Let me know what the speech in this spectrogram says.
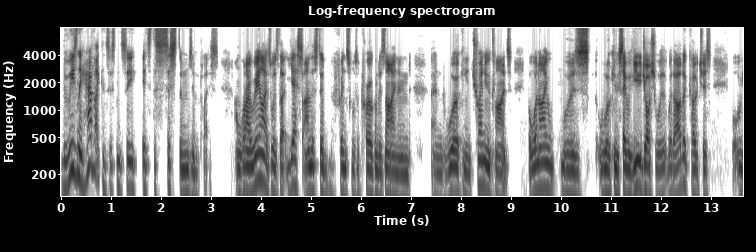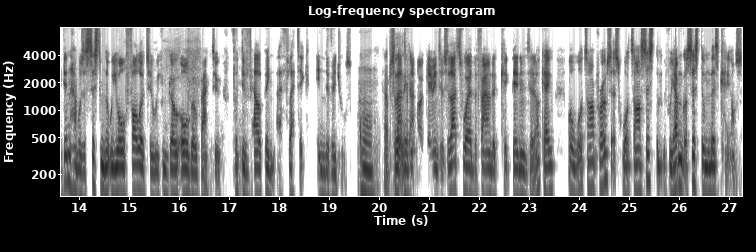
the reason they have that consistency, it's the systems in place. And what I realized was that yes, I understood the principles of program design and and working and training with clients, but when I was working, say, with you, Joshua, with, with other coaches, what we didn't have was a system that we all follow to, we can go all go back to for developing athletic individuals. Mm, absolutely. That's kind of how it came into. So that's where the founder kicked in and said, okay, well, what's our process? What's our system? If we haven't got a system, there's chaos,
